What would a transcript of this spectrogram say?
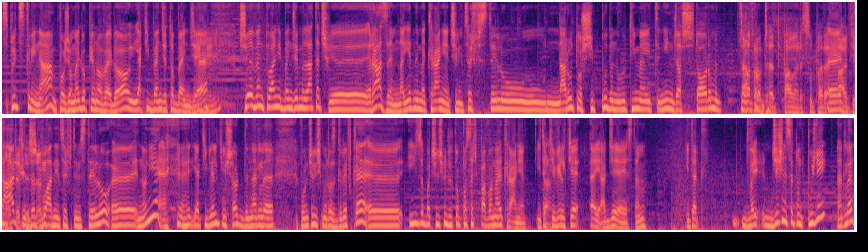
split screena, poziomego, pionowego, jaki będzie, to będzie? Czy ewentualnie będziemy latać e, razem na jednym ekranie, czyli coś w stylu Naruto Shippuden Ultimate Ninja Storm? Co za- Afrojet Power Super E, Ultimate tak, Edition. dokładnie coś w tym stylu. E, no nie, jaki wielki szok, gdy nagle włączyliśmy rozgrywkę e, i zobaczyliśmy tylko postać Pawła na ekranie. I takie Tak. wielkie, ej, a gdzie ja jestem? I tak dwa, 10 sekund później nagle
